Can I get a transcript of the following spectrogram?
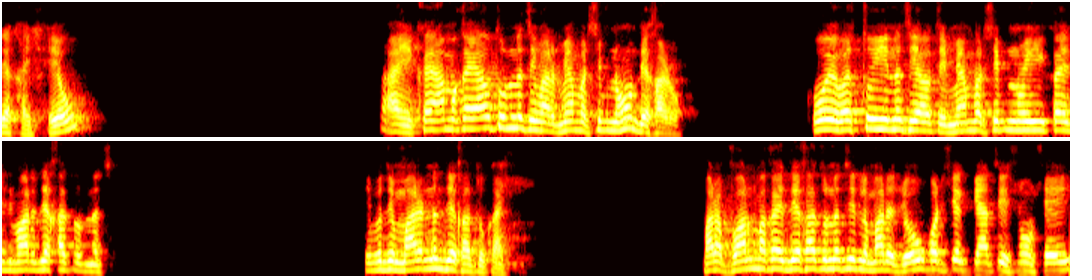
દેખાય છે એવું? અહીં કઈ આમાં કઈ આવતું નથી મારે મેમ્બરશીપનું હું દેખાડું? કોઈ વસ્તુ એ નથી આવતી. મેમ્બરશીપનું એ કઈ મારે દેખાતું નથી. એ બધું મારે નથી દેખાતું કાંઈ. મારા ફોનમાં કઈ દેખાતું નથી એટલે મારે જોવું પડશે ક્યાંથી શું છે એ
